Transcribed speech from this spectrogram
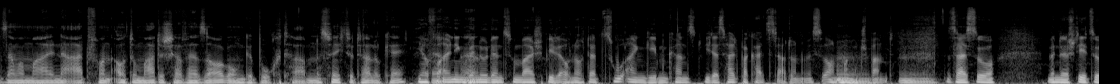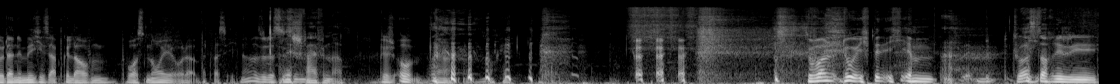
sagen wir mal, eine Art von automatischer Versorgung gebucht haben. Das finde ich total total okay. Ja, vor allen Dingen, wenn du dann zum Beispiel auch noch dazu eingeben kannst, wie das Haltbarkeitsdatum ist, ist auch nochmal Mhm. ganz spannend. Mhm. Das heißt so, wenn da steht so, deine Milch ist abgelaufen, du brauchst neue oder was weiß ich. Ne? Also das Wir ist schweifen ab. Wir- Oh, ja, okay. so wollen, du, ich bin, ich, ähm, Du hast doch Regie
